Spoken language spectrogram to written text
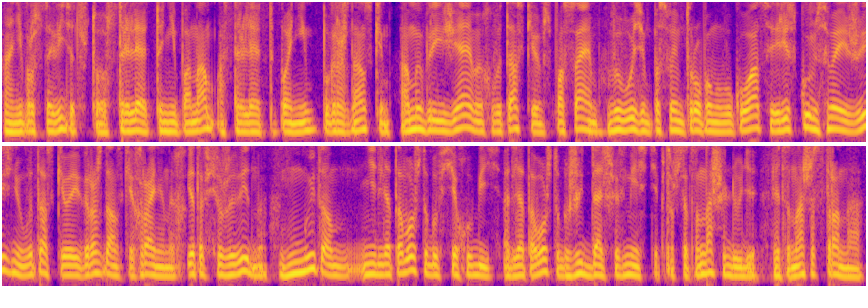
Они просто видят, что стреляют-то не по нам, а стреляют-то по ним, по гражданским. А мы приезжаем, их вытаскиваем, спасаем, вывозим по своим тропам эвакуации, рискуем своей жизнью, вытаскивая их гражданских раненых. Это все же видно. Мы там не для того, чтобы всех убить, а для того, чтобы жить дальше вместе, потому что это наши люди, это наша страна,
